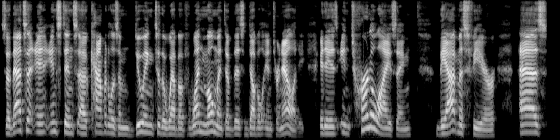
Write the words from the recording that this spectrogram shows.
So that's an instance of capitalism doing to the web of one moment of this double internality. It is internalizing the atmosphere as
